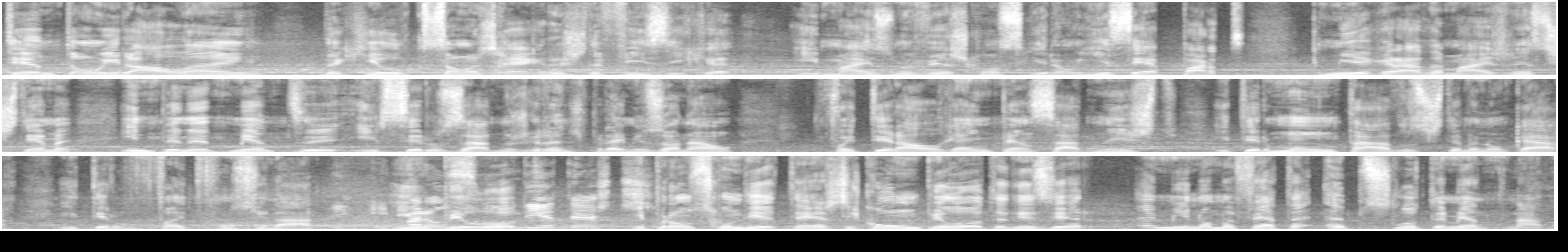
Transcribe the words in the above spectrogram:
tentam ir além daquilo que são as regras da física e mais uma vez conseguiram. E isso é a parte que me agrada mais nesse sistema, independentemente de ir ser usado nos grandes prémios ou não, foi ter alguém pensado nisto e ter montado o sistema num carro e ter feito funcionar. E, e, e para um, piloto, segundo dia testes. E para um segundo dia testes e com um piloto a dizer a mim não me afeta absolutamente nada.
